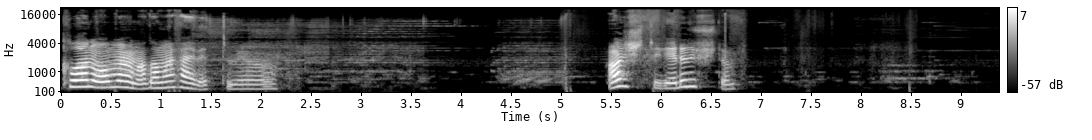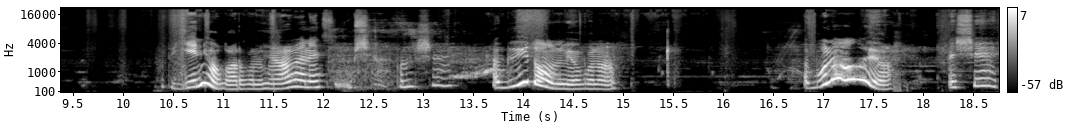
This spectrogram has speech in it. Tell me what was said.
Klan olmayan adama kaybettim ya. Al işte geri düştüm. Yeniyorlar bunu ya. Ben et bir şey bunu şey. Ha, büyü de olmuyor buna. Ha, bu ne oluyor? E şey.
